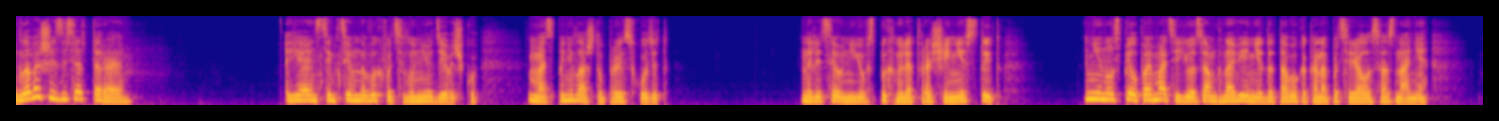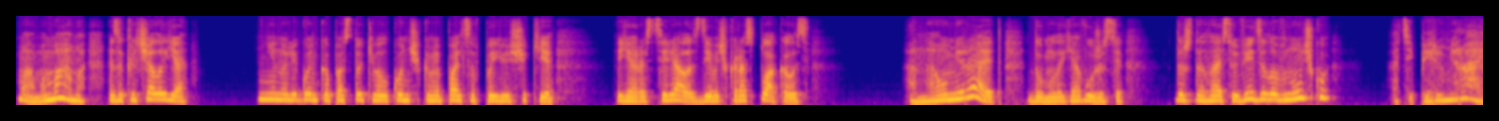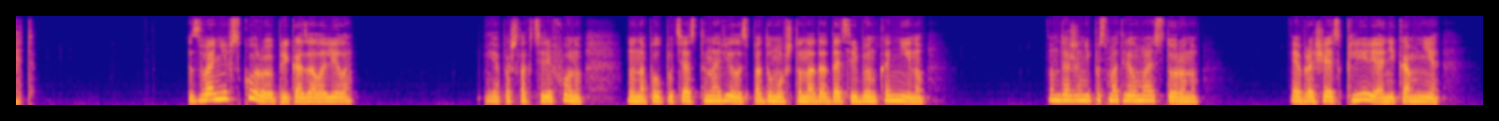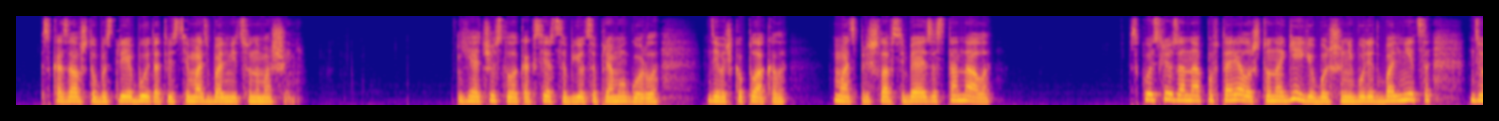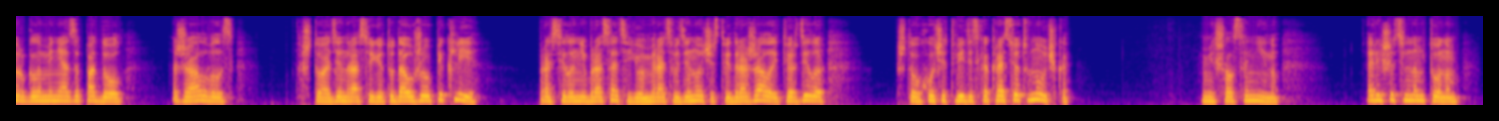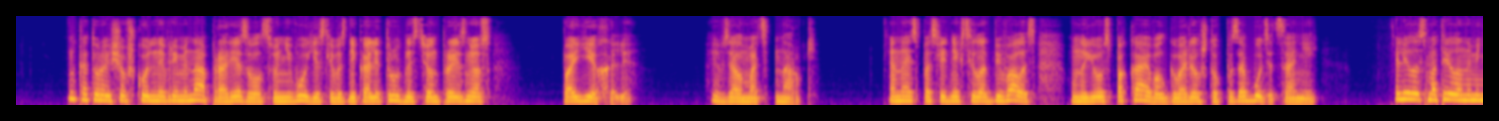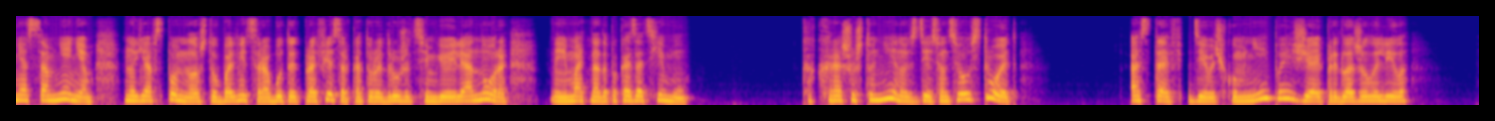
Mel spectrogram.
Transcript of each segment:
Глава 62. Я инстинктивно выхватил у нее девочку. Мать поняла, что происходит. На лице у нее вспыхнули отвращение и стыд. Нина успел поймать ее за мгновение до того, как она потеряла сознание. «Мама, мама!» — закричала я. Нину легонько постукивал кончиками пальцев по ее щеке. Я растерялась, девочка расплакалась. «Она умирает!» — думала я в ужасе. Дождалась, увидела внучку, а теперь умирает. «Звони в скорую», — приказала Лила. Я пошла к телефону, но на полпути остановилась, подумав, что надо отдать ребенка Нину. Он даже не посмотрел в мою сторону. И, обращаясь к Лиле, а не ко мне, сказал, что быстрее будет отвезти мать в больницу на машине. Я чувствовала, как сердце бьется прямо у горла. Девочка плакала. Мать пришла в себя и застонала. Сквозь слезы она повторяла, что ноги ее больше не будет в больнице, дергала меня за подол — Жаловалась, что один раз ее туда уже упекли. Просила не бросать ее, умирать в одиночестве, дрожала и твердила, что хочет видеть, как растет внучка. Мешался Нину решительным тоном, который еще в школьные времена прорезывался у него, если возникали трудности, он произнес «Поехали» и взял мать на руки. Она из последних сил отбивалась, он ее успокаивал, говорил, что позаботится о ней. Лила смотрела на меня с сомнением, но я вспомнила, что в больнице работает профессор, который дружит с семьей Элеоноры, и мать надо показать ему. Как хорошо, что Нину здесь, он все устроит. «Оставь девочку мне и поезжай», — предложила Лила.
